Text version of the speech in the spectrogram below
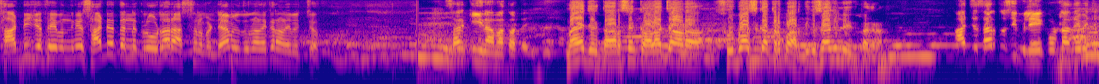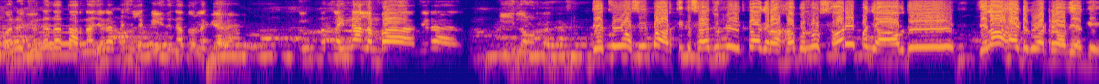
ਸਾਡੀ ਜਥੇਬੰਦੀ ਨੇ 3.5 ਕਰੋੜ ਦਾ ਰਾਸ਼ਨ ਵੰਡਿਆ ਮਜ਼ਦੂਰਾਂ ਦੇ ਘਰਾਂ ਦੇ ਵਿੱਚ। ਸਰ ਕੀ ਨਾਮ ਆ ਤੁਹਾਡਾ ਜੀ? ਮੈਂ ਜਗਤਾਰ ਸਿੰਘ ਕਾਲਾ ਝਾੜਾ ਸੂਬਾ ਸਕੱਤਰ ਭਾਰਤੀ ਕਿਸਾਨ ਯੂਨੀਅਨ ਏਕਤਾ ਅੱਜ ਸਰ ਤੁਸੀਂ ਮਲੇਕੋਟਲਾ ਦੇ ਵਿੱਚ ਮਨ ਯੂਨੀਅਨ ਦਾ ਧਰਨਾ ਜਿਹੜਾ ਪਿਛਲੇ ਕਈ ਦਿਨਾਂ ਤੋਂ ਲੱਗਿਆ ਹੋਇਆ ਮਤਲਬ ਇੰਨਾ ਲੰਬਾ ਜਿਹੜਾ ਕੀ ਲਾਉਣ ਲੱਗਾ ਦੇਖੋ, ਅਸੀਂ ਭਾਰਤੀ ਕਿਸਾਨ ਯੂਨੀਅਨ ਏਕਤਾ ਗ੍ਰਾਹਾਂ ਵੱਲੋਂ ਸਾਰੇ ਪੰਜਾਬ ਦੇ ਜ਼ਿਲ੍ਹਾ ਹੈੱਡਕੁਆਟਰਾਂ ਦੇ ਅੱਗੇ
